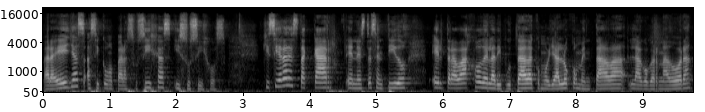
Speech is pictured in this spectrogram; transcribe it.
para ellas, así como para sus hijas y sus hijos. Quisiera destacar en este sentido el trabajo de la diputada, como ya lo comentaba la gobernadora,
